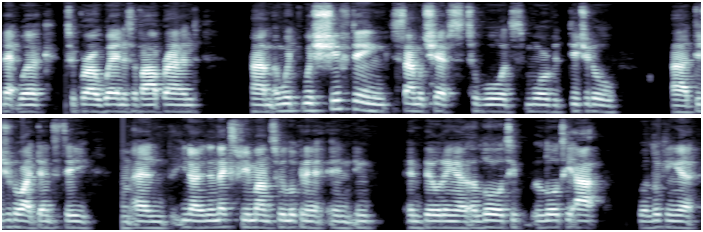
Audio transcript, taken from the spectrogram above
network to grow awareness of our brand. Um, and we're, we're, shifting Sandwich Chefs towards more of a digital uh, digital identity. Um, and you know, in the next few months, we're looking at in, in, in building a, a loyalty a loyalty app. We're looking at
